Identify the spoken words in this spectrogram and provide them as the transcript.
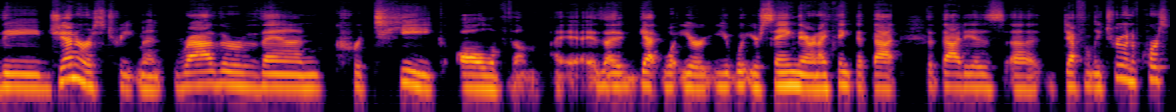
the generous treatment rather than critique all of them. I, I get what you're you, what you're saying there, and I think that that that that is uh, definitely true. And of course,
